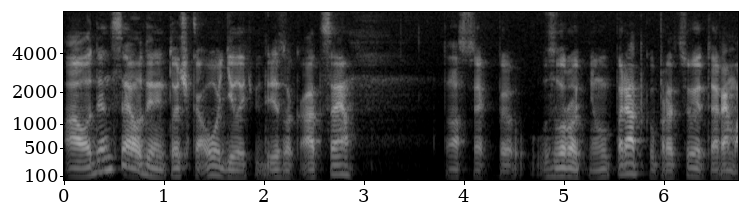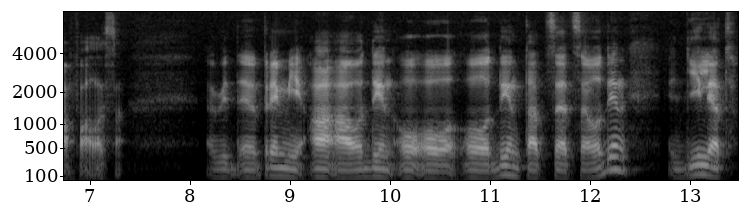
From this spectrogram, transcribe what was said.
А1С1 і точка О ділить відрізок АС. У нас якби у зворотньому порядку працює теорема Фалеса від е, прямі АА1, ОО1 та СС1 ділять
